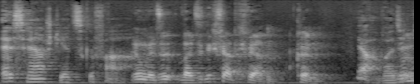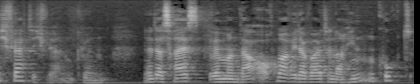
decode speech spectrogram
es herrscht jetzt Gefahr. Ja, weil, sie, weil sie nicht fertig werden können. Ja, weil sie ja. nicht fertig werden können. Ne, das heißt, wenn man da auch mal wieder weiter nach hinten guckt,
